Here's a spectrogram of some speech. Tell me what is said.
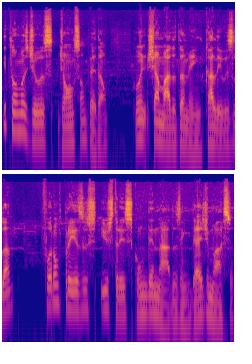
e Thomas Johnson, perdão, chamado também Khalil Islam, foram presos e os três condenados em 10 de março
